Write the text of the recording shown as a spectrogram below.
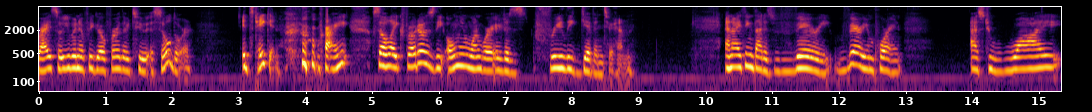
right? So even if we go further to Isildur, it's taken, right? So like Frodo is the only one where it is freely given to him. And I think that is very, very important as to why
